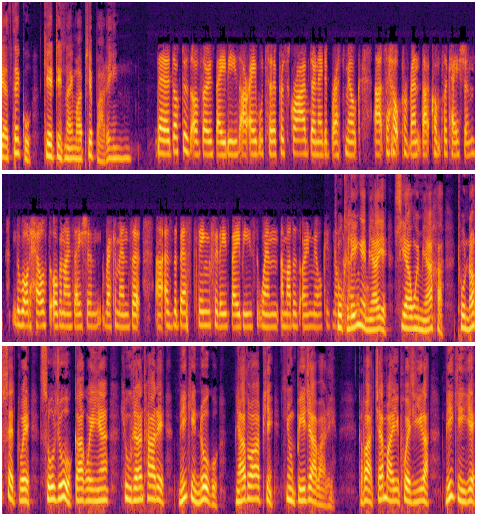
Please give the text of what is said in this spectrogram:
ရဲ့အသက်ကိုကယ်တင်နိုင်မှာဖြစ်ပါတယ်။ the doctors of those babies are able to prescribe donated breast milk uh, to help prevent that complication. The World Health Organization recommends it uh, as the best thing for these babies when a mother's own milk is not ထိုကလေးငယ်များရဲ့ဆရာဝန်များဟာထိုနောက်ဆက်တွဲဆိုးကျိုးကိုကာကွယ်ရန်လှူဒန်းထားတဲ့မိခင်တို့ကိုများသောအားဖြင့်ညွှန်ပေးကြပါတယ်။ကမ္ဘာ့ကျန်းမာရေးအဖွဲ့ကြီးက မိခင်ရဲ့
